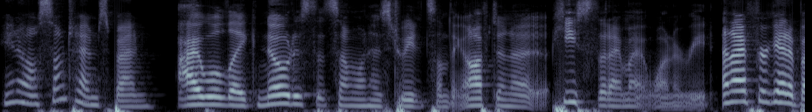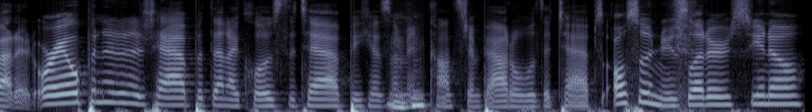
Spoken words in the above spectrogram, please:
you know sometimes ben i will like notice that someone has tweeted something often a piece that i might want to read and i forget about it or i open it in a tab but then i close the tab because i'm Mm-hmm. in constant battle with the tabs. Also newsletters you know?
